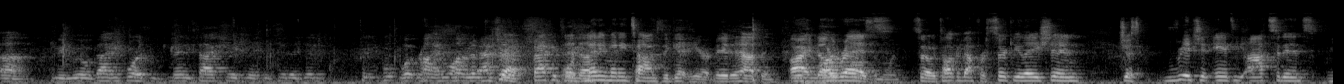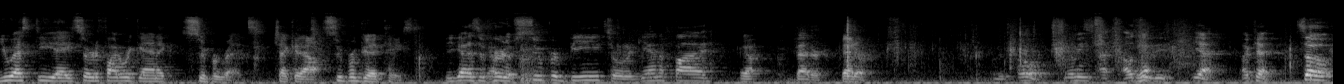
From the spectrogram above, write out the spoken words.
Uh, I mean, we went back and forth with manufacturers, making sure they did what Ryan wanted them That's right. Back and forth uh, many, many times to get here. Made it happen. All right, our reds. awesome. So talk about for circulation, just rich in antioxidants, USDA certified organic super reds. Check it out. Super good taste. You guys have heard of Super Beats or Organifi? Yeah. Better. Better. Oh, let me. I'll do Yeah. the. Yeah. Okay. So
